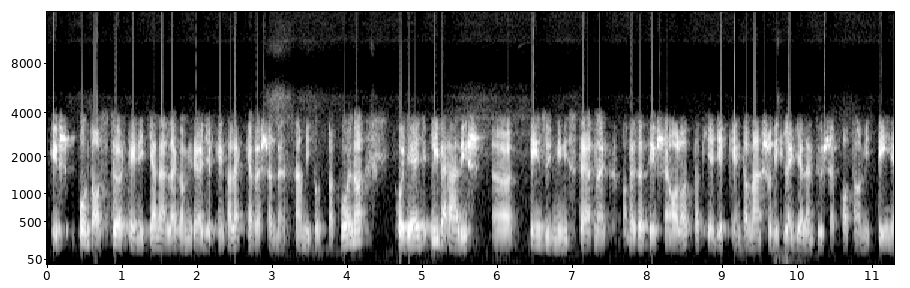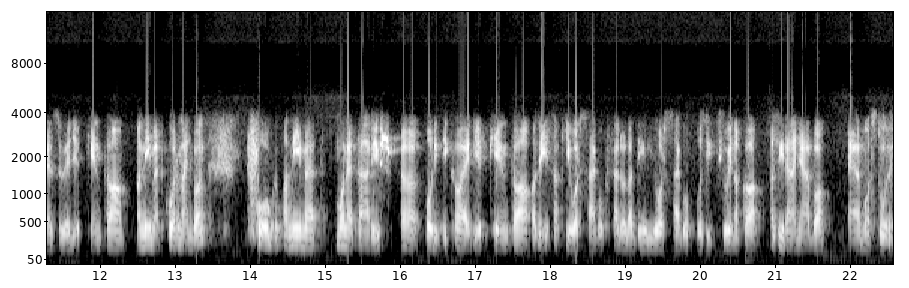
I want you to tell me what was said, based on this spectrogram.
és pont az történik jelenleg, amire egyébként a legkevesebben számítottak volna, hogy egy liberális pénzügyminiszternek a vezetése alatt, aki egyébként a második legjelentősebb hatalmi tényező egyébként a, a német kormányban, fog a német monetáris politika egyébként az északi országok felől a déli országok pozícióinak az irányába elmozdulni.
